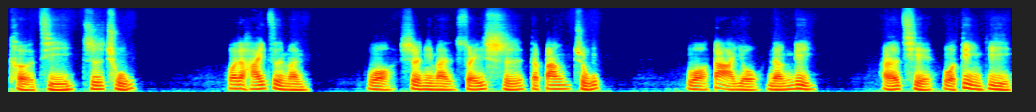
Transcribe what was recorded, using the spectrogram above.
可及之处，我的孩子们，我是你们随时的帮助。我大有能力，而且我定义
